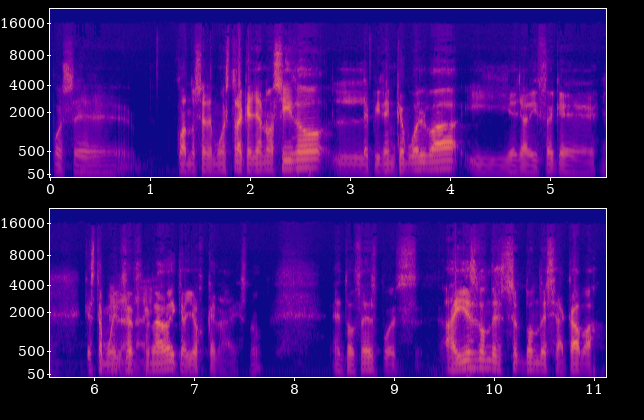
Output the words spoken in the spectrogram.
pues eh, cuando se demuestra que ella no ha sido, le piden que vuelva y ella dice que, que está muy decepcionada y que ahí os quedáis, ¿no? Entonces, pues ahí es donde, donde se acaba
